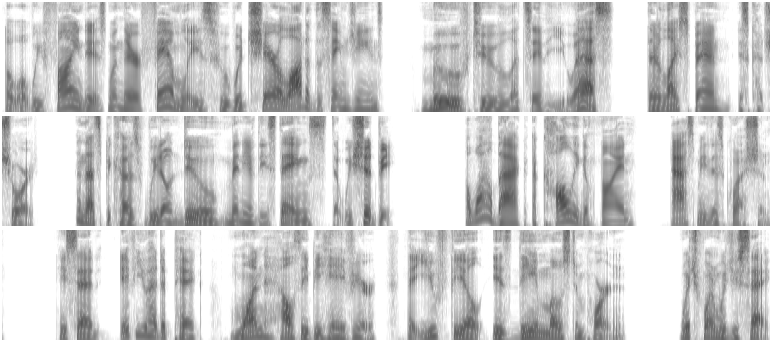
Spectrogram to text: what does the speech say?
But what we find is when their families, who would share a lot of the same genes, move to, let's say, the US, their lifespan is cut short. And that's because we don't do many of these things that we should be. A while back, a colleague of mine asked me this question. He said, If you had to pick one healthy behavior that you feel is the most important, which one would you say?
